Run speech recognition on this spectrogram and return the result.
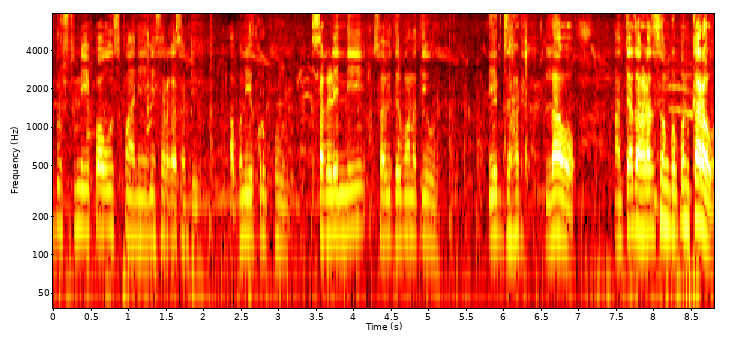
दृष्टीने पाऊस पाणी निसर्गासाठी आपण एकरूप होऊन सगळ्यांनी सावित्रीपणात येऊन एक झाड लावावं आणि त्या झाडाचं संगोपन करावं.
